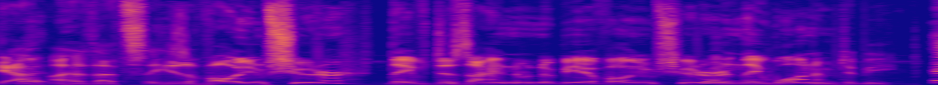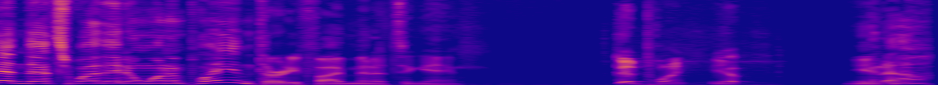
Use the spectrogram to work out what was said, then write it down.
Yeah, uh, that's he's a volume shooter. They've designed him to be a volume shooter, right. and they want him to be. And that's why they don't want him playing 35 minutes a game. Good point. Yep. You know,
